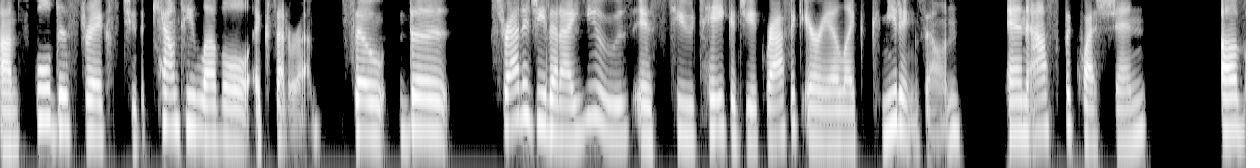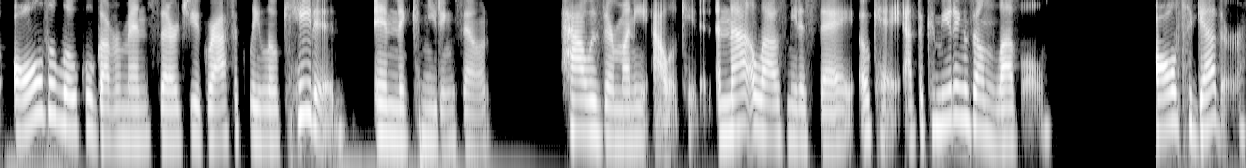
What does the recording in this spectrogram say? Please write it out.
um, school districts to the county level, et cetera. So the strategy that I use is to take a geographic area like a commuting zone and ask the question of all the local governments that are geographically located in the commuting zone, how is their money allocated? And that allows me to say, okay, at the commuting zone level, altogether,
